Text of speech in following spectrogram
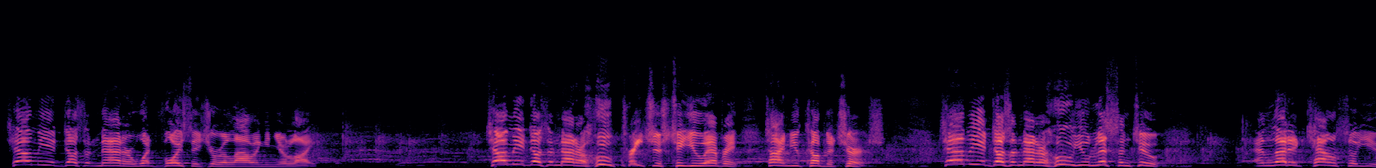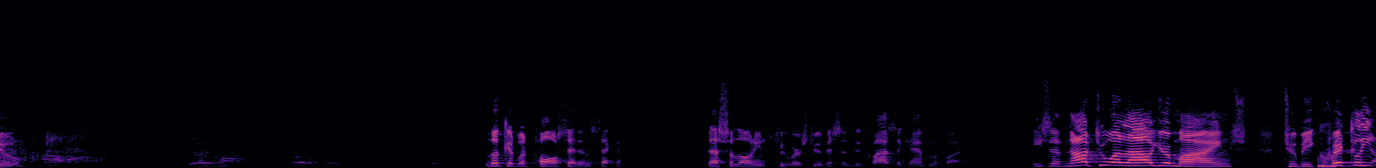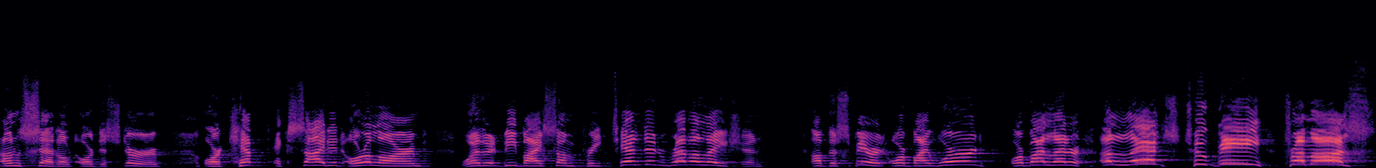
Tell me it doesn't matter what voices you're allowing in your life. Tell me it doesn't matter who preaches to you every time you come to church. Tell me it doesn't matter who you listen to and let it counsel you. Look at what Paul said in 2 Thessalonians 2, verse 2. This is the classic amplified. He says, not to allow your minds to be quickly unsettled or disturbed or kept excited or alarmed, whether it be by some pretended revelation of the Spirit or by word or by letter, alleged to be from us.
